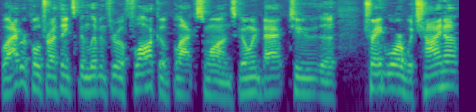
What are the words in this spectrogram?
Well, agriculture, I think, has been living through a flock of black swans, going back to the trade war with China,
